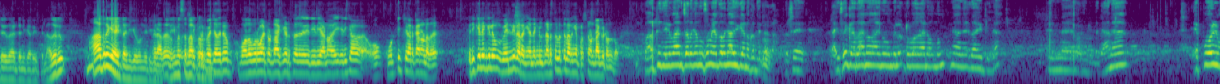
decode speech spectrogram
ചെയ്തതായിട്ട് എനിക്കറിയത്തില്ല. അതൊരു മാതൃകയായിട്ട് എനിക്ക് തോന്നിയിരിക്കുന്നത് നിയമസഭാ കുറിപ്പ് വെച്ച് അതൊരു ബോധപൂർവമായിട്ട് ഉണ്ടാക്കിയെടുത്ത ഒരു രീതിയാണോ? എനിക്ക് കൂട്ടിച്ചേർക്കാനുള്ളത് ഒരിക്കലെങ്കിലും വെല്ലിലിറങ്ങി അല്ലെങ്കിൽ നടുത്തളത്തിലിറങ്ങിയ പ്രശ്നം ഉണ്ടാക്കിയിട്ടുണ്ടോ? പാർട്ടി തീരുമാനിച്ചിറങ്ങുന്ന സമയത്ത് ഇറങ്ങാതിരിക്കാനൊക്കത്തില്ലല്ലോ പക്ഷേ ലൈസെ കയറാനോ അതിന് മുമ്പിലോട്ട് പോകാനോ ഒന്നും ഞാൻ ഇതായിട്ടില്ല. പിന്നെ വന്നിട്ടുണ്ട്. ഞാൻ എപ്പോഴും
